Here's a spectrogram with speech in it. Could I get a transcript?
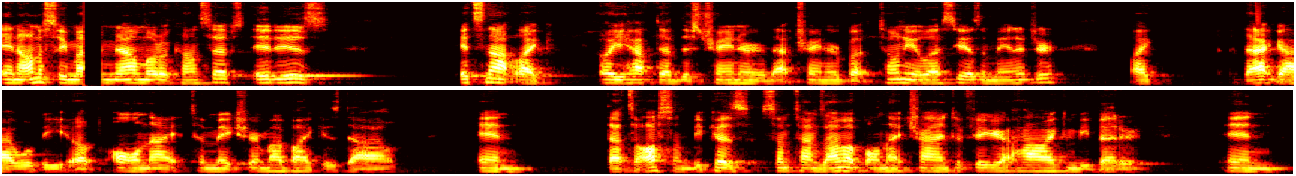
And honestly, my now Moto Concepts, it is, it's not like, oh, you have to have this trainer or that trainer. But Tony Alessi as a manager, like, that guy will be up all night to make sure my bike is dialed. And that's awesome because sometimes I'm up all night trying to figure out how I can be better. And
